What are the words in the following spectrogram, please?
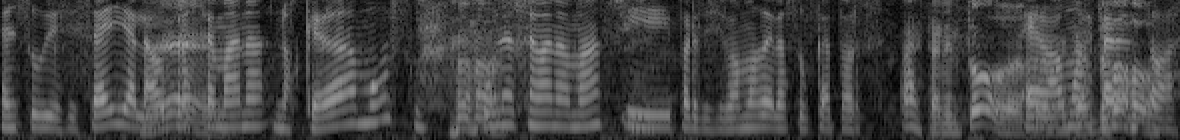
en Sub-16 y a la otra semana nos quedamos una semana más y participamos de la Sub-14. Ah, están en todo. Eh, vamos a estar en todas.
